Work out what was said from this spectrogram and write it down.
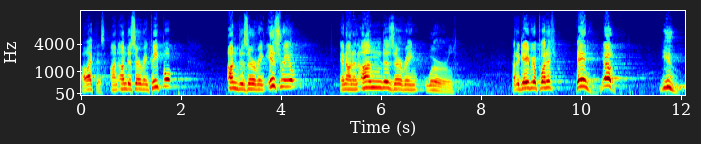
I like this. On undeserving people, undeserving Israel, and on an undeserving world. How did Gabriel put it? Daniel, yo, you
